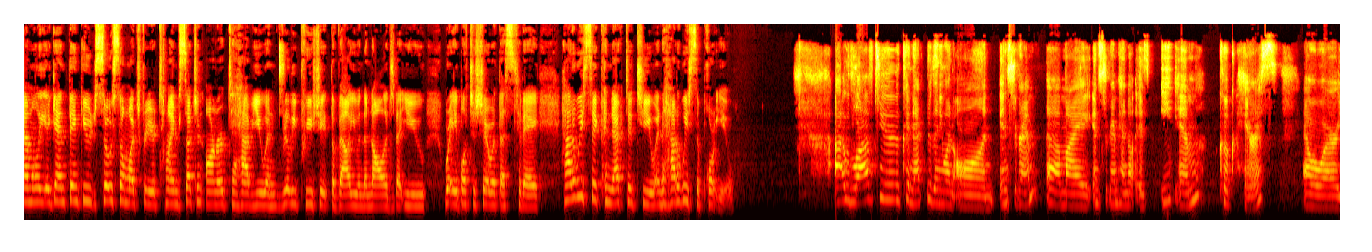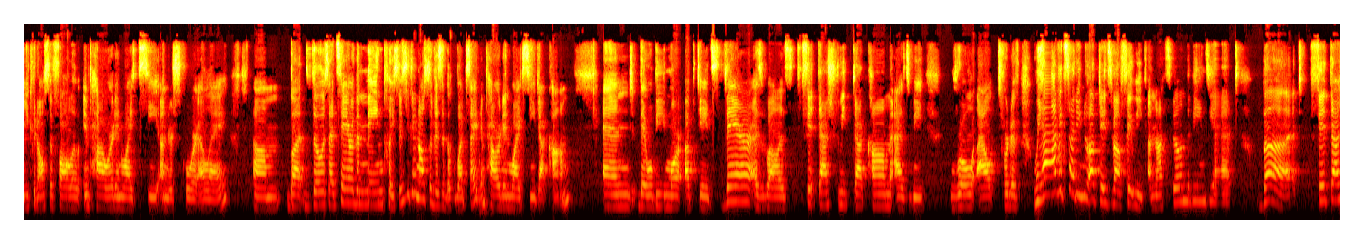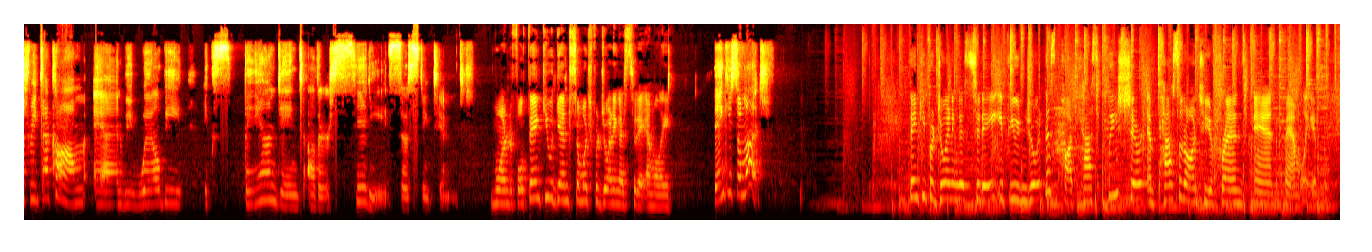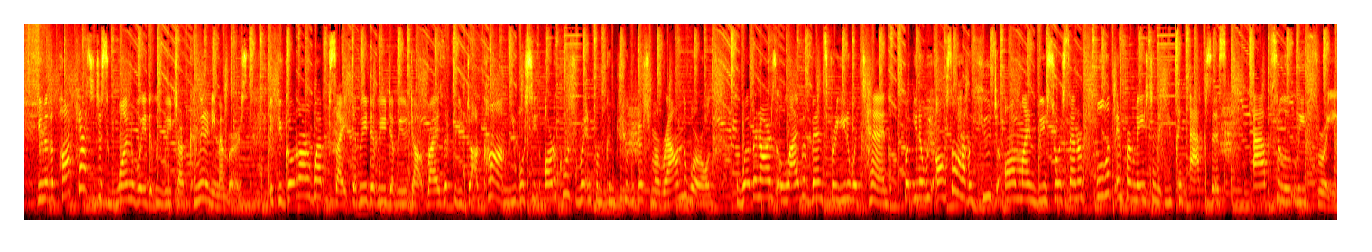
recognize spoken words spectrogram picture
Emily, again, thank you so, so much for your time. Such an honor to have you and really appreciate the value and the knowledge that you were able to share with us today. How do we stay connected to you and how do we support you? I would love to connect with anyone on Instagram. Uh, my Instagram handle is em Cook Harris, or you can also follow Empowered NYC underscore LA. Um, but those I'd say are the main places. You can also visit the website, empowerednyc.com, and there will be more updates there as well as fit-week.com as we roll out sort of. We have exciting new updates about Fit Week. I'm not spilling the beans yet, but fit-week.com, and we will be expanding to other cities. So stay tuned. Wonderful. Thank you again so much for joining us today, Emily. Thank you so much. Thank you for joining us today. If you enjoyed this podcast, please share it and pass it on to your friends and family. You know, the podcast is just one way that we reach our community members. If you go to our website, www.riseupforyou.com, you will see articles written from contributors from around the world, webinars, live events for you to attend. But you know, we also have a huge online resource center full of information that you can access absolutely free.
